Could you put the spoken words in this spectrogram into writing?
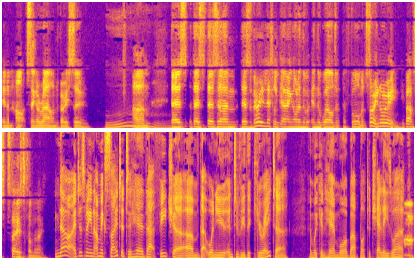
in an Artsing Around very soon. Um, there's there's there's um there's very little going on in the in the world of performance. Sorry, Noreen, you're about to say something. No, I just mean I'm excited to hear that feature. Um, that when you interview the curator, and we can hear more about Botticelli's work. Ah.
